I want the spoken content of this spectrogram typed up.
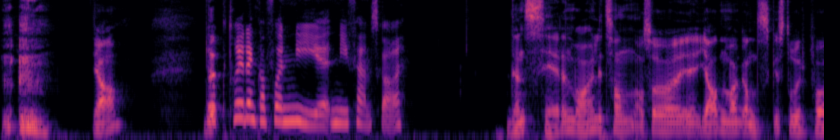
ja. Da tror jeg den kan få en ny, ny fanskare. Den serien var litt sånn også, Ja, den var ganske stor på,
